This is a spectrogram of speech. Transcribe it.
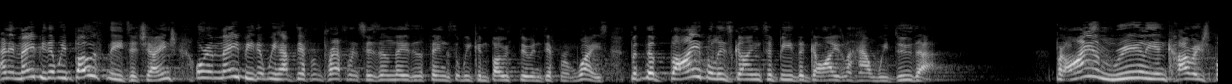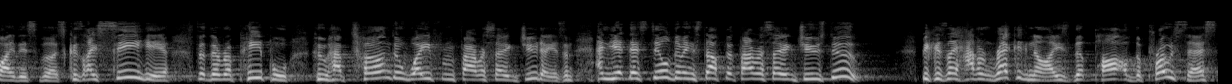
and it may be that we both need to change, or it may be that we have different preferences and these are the things that we can both do in different ways. But the Bible is going to be the guide on how we do that. But I am really encouraged by this verse because I see here that there are people who have turned away from Pharisaic Judaism and yet they're still doing stuff that Pharisaic Jews do. Because they haven't recognized that part of the process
